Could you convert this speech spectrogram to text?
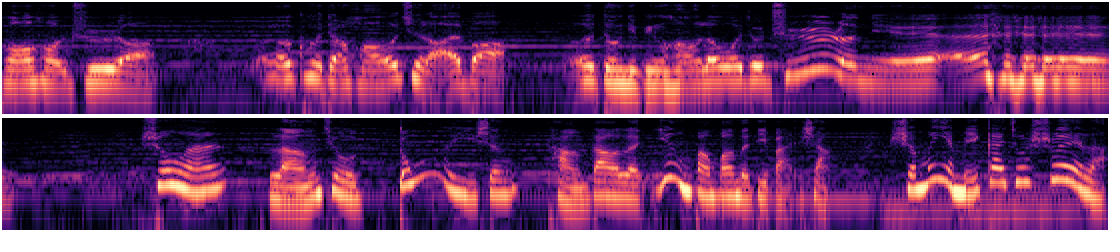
好好吃啊，呃，快点好起来吧，呃，等你病好了，我就吃了你。嘿嘿嘿。说完，狼就咚的一声躺到了硬邦邦的地板上，什么也没盖就睡了。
